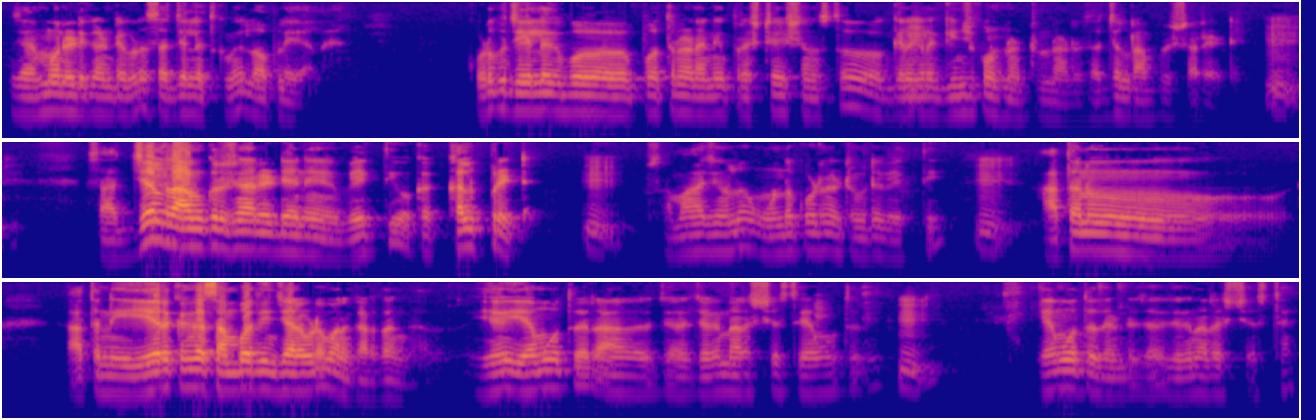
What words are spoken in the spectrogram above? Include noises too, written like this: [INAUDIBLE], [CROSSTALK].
జగన్మోహన్ రెడ్డి కంటే కూడా సజ్జలు ఎత్తుకుని లోపలేయాలి. కొడుకు జైల్లోకి పో పోతున్నాడని ఫ్రస్ట్రేషన్స్తో గిలగిల గింజుకుంటున్నట్టున్నాడు సజ్జల రామకృష్ణారెడ్డి. సజ్జల రామకృష్ణారెడ్డి అనే వ్యక్తి ఒక కల్ప్రిట్. సమాజంలో ఉండకూడనటువంటి వ్యక్తి. అతను అతన్ని ఏ రకంగా సంబోధించాలో కూడా మనకు అర్థం కాదు. ఏ ఏమవుతుంది? జగన్ అరెస్ట్ చేస్తే ఏమవుతుంది? ఏమవుతుందండి జగన్ అరెస్ట్ చేస్తే?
